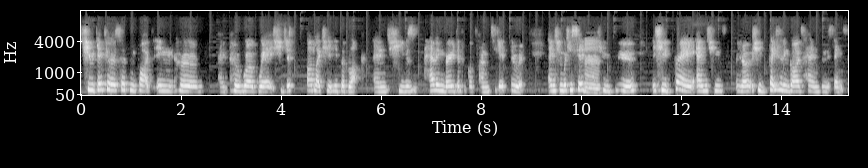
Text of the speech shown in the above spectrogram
she would get to a certain part in her her work where she just felt like she hit the block and she was having very difficult time to get through it. And she, what she said Mm. she would do she'd pray and she'd, you know, she'd place it in God's hands in a sense.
